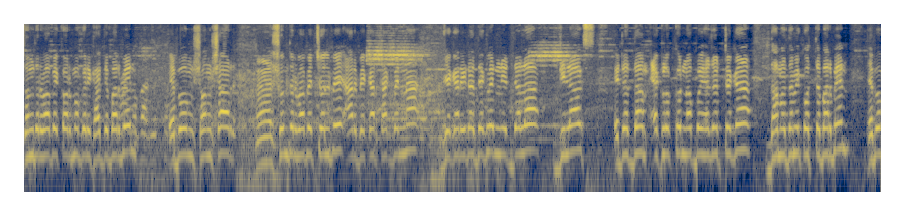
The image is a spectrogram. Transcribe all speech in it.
সুন্দরভাবে কর্ম করে খাইতে পারবেন এবং সংসার সুন্দরভাবে চলবে, আর বেকার থাকবেন না। যে গাড়িটা দেখলেন নেটডালা ডিলাক্স, এটার দাম এক লক্ষ নব্বই হাজার টাকা, দামাদামি করতে পারবেন এবং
